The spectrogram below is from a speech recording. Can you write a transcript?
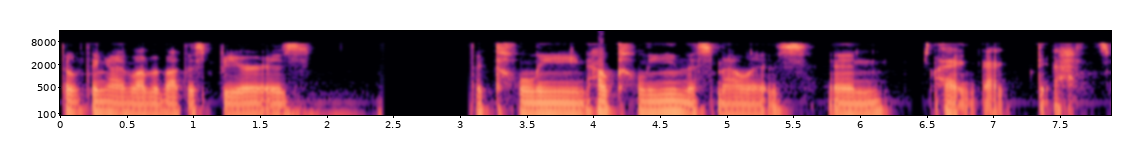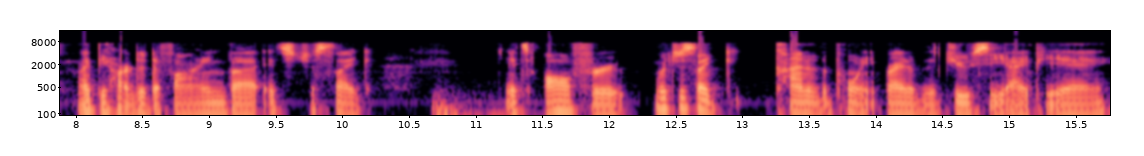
the thing I love about this beer is the clean, how clean the smell is, and I, I it might be hard to define, but it's just like it's all fruit, which is like kind of the point, right, of the juicy IPA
